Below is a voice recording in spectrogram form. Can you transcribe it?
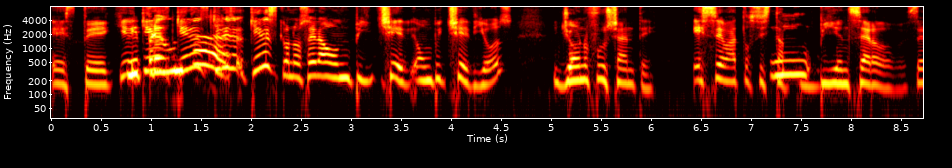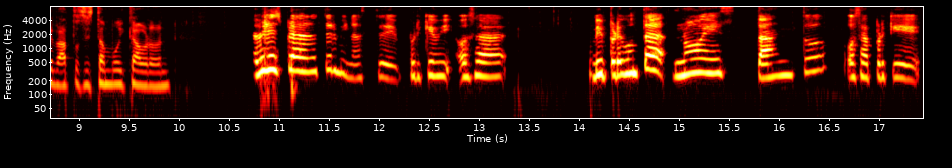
Este, ¿qui- Mi ¿quieres, pregunta- quieres, quieres, quieres conocer a un pinche, a un pinche dios? John Frusciante. Ese vato sí está bien cerdo, ese vato sí está muy cabrón. A ver, espera, no terminaste, porque, mi, o sea, mi pregunta no es tanto, o sea, porque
